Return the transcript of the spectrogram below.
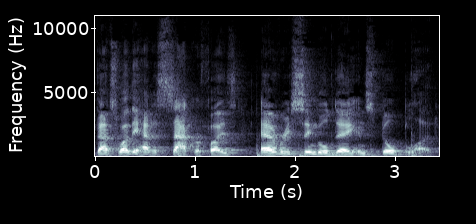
That's why they had to sacrifice every single day and spill blood.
